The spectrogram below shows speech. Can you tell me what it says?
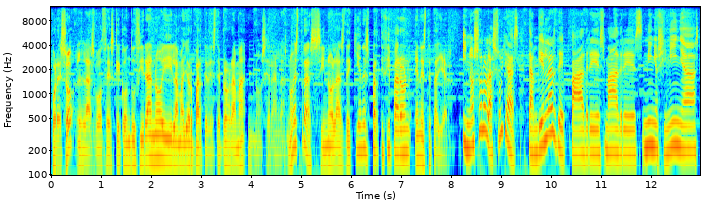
Por eso, las voces que conducirán hoy la mayor parte de este programa no serán las nuestras, sino las de quienes participaron en este taller. Y no solo las suyas, también las de padres, madres, niños y niñas,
